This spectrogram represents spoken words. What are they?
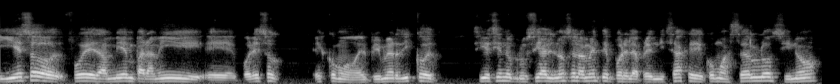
y eso fue también para mí, eh, por eso es como el primer disco sigue siendo crucial, no solamente por el aprendizaje de cómo hacerlo, sino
